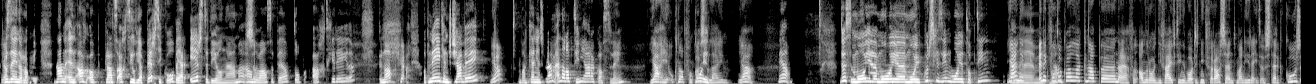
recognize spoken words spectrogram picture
Ja. we zijn er nog niet. Dan in ach- op plaats 8 Sylvia Persico, bij haar eerste deelname aan Zo. de Waalse Pijl. Top 8 gereden. Knap. Ja, Op 9 Chabé ja. van Canyon Swam. En dan op 10 Jara Kastelein. ja heel knap van Kastelein. Ja. Ja. Dus mooie, mooie, mooie koers gezien, mooie top 10. Ja, en, ik, ehm, en ik vond ja. ook wel eh, knap, eh, nou ja, van Android die vijftiende wordt is niet verrassend, maar die reed een sterke koers.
